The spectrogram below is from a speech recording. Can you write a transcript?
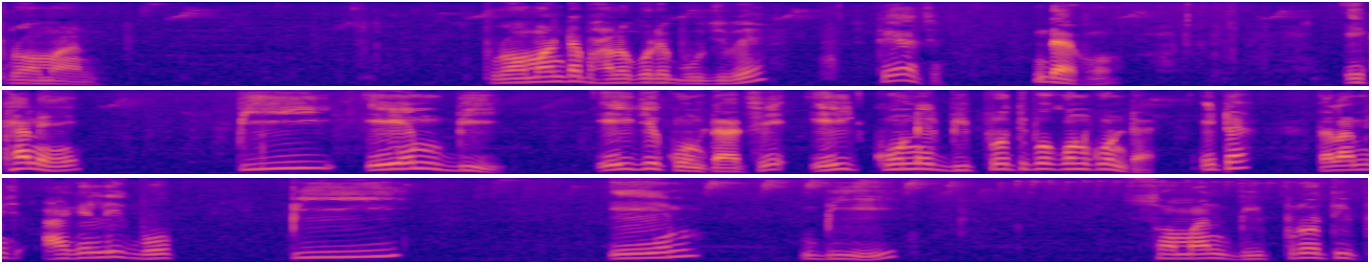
প্রমাণ। প্রমাণটা ভালো করে বুঝবে, ঠিক আছে? দেখো, এখানে পি এম বি এই যে কোণটা আছে, এই কোণের বিপ্রতিপ কোণ কোনটা এটা? তাহলে আমি আগে লিখব পি এম বি সমান বিপ্রতিপ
